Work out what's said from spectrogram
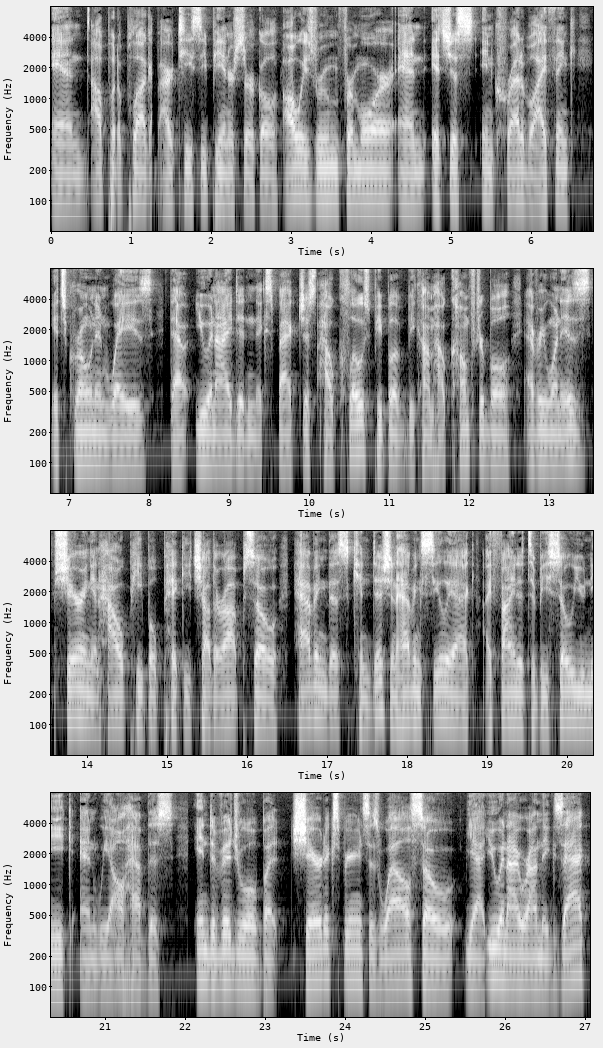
and I'll put a plug our TCP inner circle always room for more. And it's just incredible. I think it's grown in ways that you and I didn't expect. Just how close people have become how comfortable everyone is sharing and how people pick each other up. So having this condition having celiac I find it to be so unique. And we all have this individual but shared experience as well. So, yeah, you and I were on the exact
